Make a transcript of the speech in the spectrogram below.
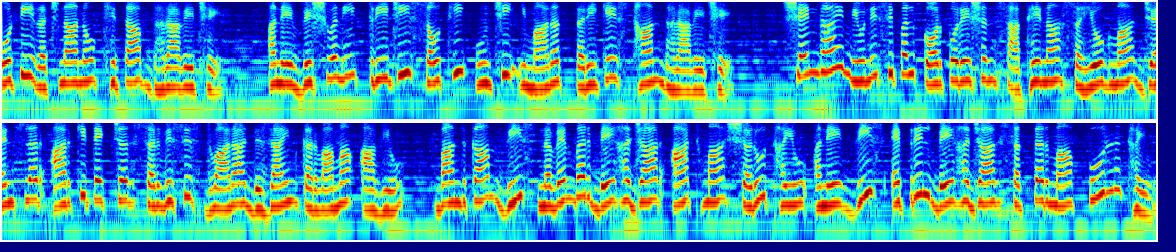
મોટી રચનાનો ખિતાબ ધરાવે છે અને વિશ્વની ત્રીજી સૌથી ઊંચી ઇમારત તરીકે સ્થાન ધરાવે છે. શેંઘાઈ મ્યુનિસિપલ કોર્પોરેશન સાથેના સહયોગમાં જેન્સલર આર્કિટેક્ચર સર્વિસીસ દ્વારા ડિઝાઇન કરવામાં આવ્યું બાંધકામ વીસ નવેમ્બર બે હજાર આઠમાં શરૂ થયું અને વીસ એપ્રિલ બે હજાર સત્તરમાં પૂર્ણ થયું.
